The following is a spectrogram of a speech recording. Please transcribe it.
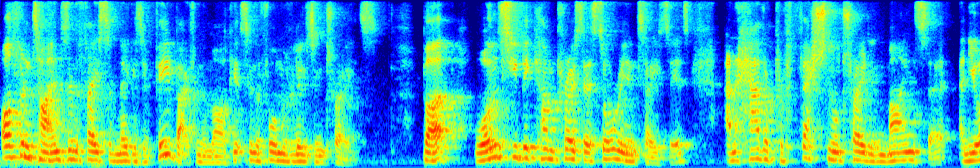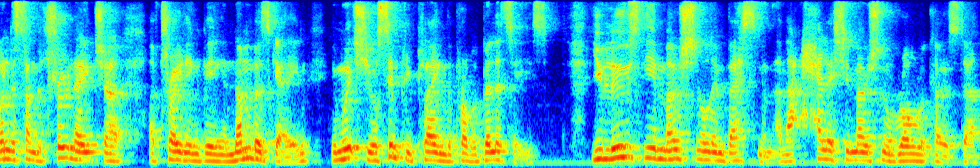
oftentimes in the face of negative feedback from the markets in the form of losing trades. But once you become process orientated and have a professional trading mindset, and you understand the true nature of trading being a numbers game in which you're simply playing the probabilities, you lose the emotional investment and that hellish emotional roller coaster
